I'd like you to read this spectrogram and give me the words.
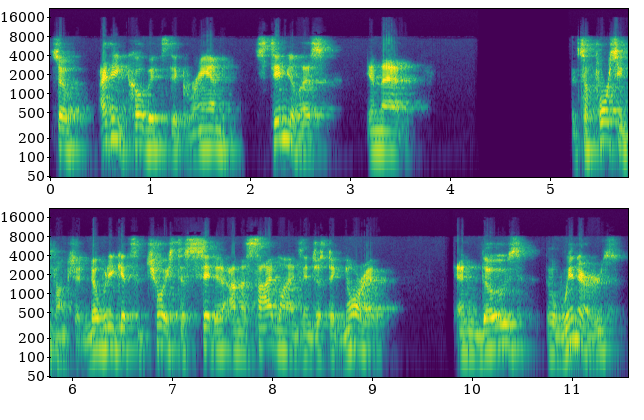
So I think COVID's the grand stimulus in that it's a forcing function. Nobody gets a choice to sit on the sidelines and just ignore it. And those, the winners,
